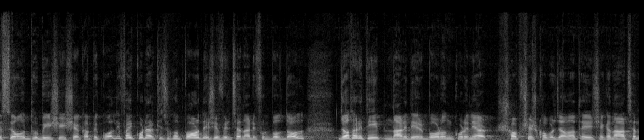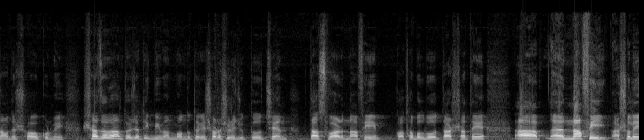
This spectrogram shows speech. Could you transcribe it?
এসে অনূর্ধ্ব বিশ এশিয়া কাপে কোয়ালিফাই করে আর কিছুক্ষণ পর দেশে ফিরছে নারী ফুটবল দল। যথারীতি নারীদের বরণ করে নেওয়ার সবশেষ খবর জানাতে সেখানে আছেন আমাদের সহকর্মী সাজাদা আন্তর্জাতিক বিমানবন্দর থেকে সরাসরি যুক্ত হচ্ছেন তাসওয়ার নাফি। কথা বলব তার সাথে। নাফি, আসলে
